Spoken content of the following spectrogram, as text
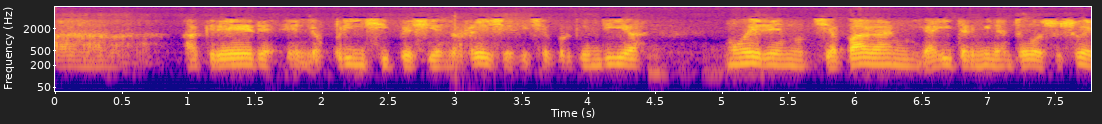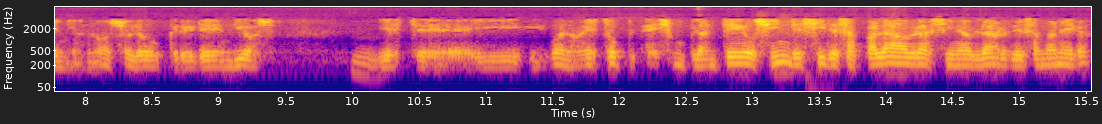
a, creer en los príncipes y en los reyes, dice, porque un día mueren, se apagan y ahí terminan todos sus sueños, no solo creeré en Dios. Mm. Y este y, bueno, esto es un planteo sin decir esas palabras, sin hablar de esa manera,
